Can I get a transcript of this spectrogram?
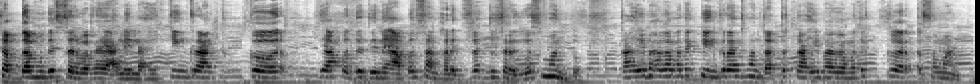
शब्दामध्ये सर्व काही आलेलं आहे. किंक्रांत कर ह्या पद्धतीने आपण संक्रांतीचा दुसरा दिवस म्हणतो. काही भागामध्ये किंक्रांत म्हणतात तर काही भागामध्ये कर असं म्हणतात.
